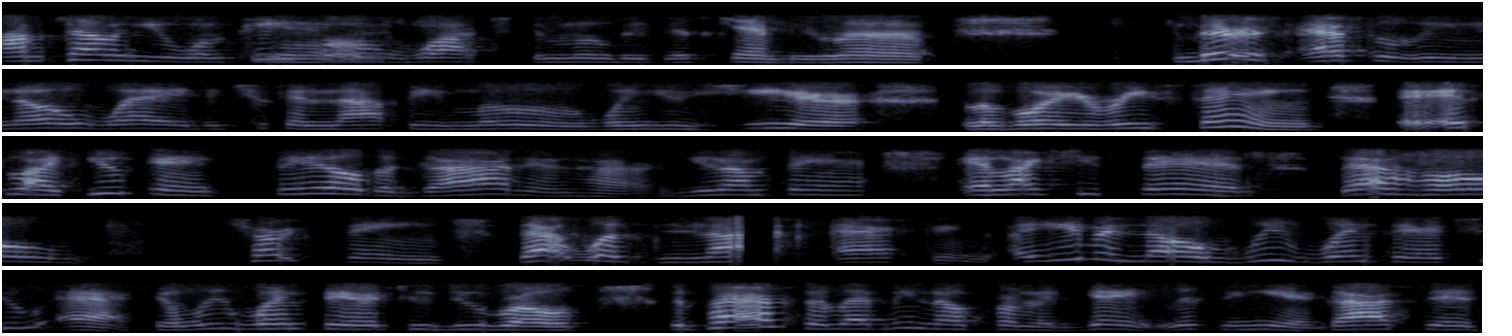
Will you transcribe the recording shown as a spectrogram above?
I'm telling you, when people Yes. watch the movie This Can't Be Love, there is absolutely no way that you cannot be moved when you hear Lavoria Reese sing. It's like you can feel the God in her. You know what I'm saying? And like she said, that whole church thing, that was not acting. Even though we went there to act and we went there to do roles, the pastor let me know from the gate, listen here, God said,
